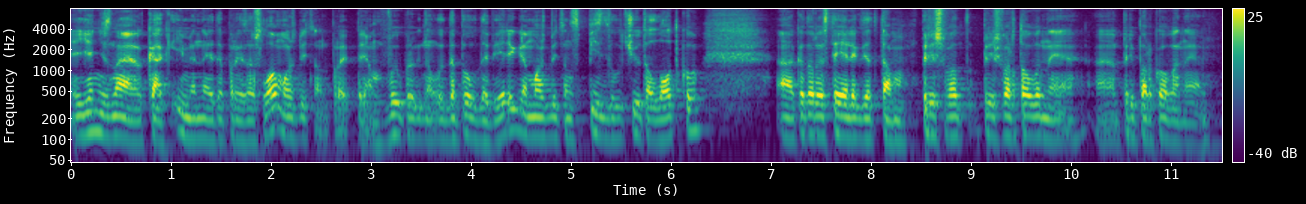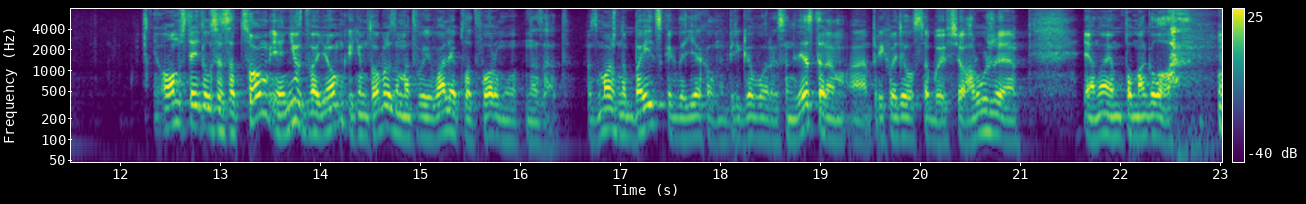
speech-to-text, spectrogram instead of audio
Я не знаю, как именно это произошло. Может быть, он прям выпрыгнул и доплыл до берега. Может быть, он спиздил чью-то лодку, а, которые стояли где-то там пришвар- пришвартованные, а, припаркованные. Он встретился с отцом, и они вдвоем каким-то образом отвоевали платформу назад. Возможно, Бейтс, когда ехал на переговоры с инвестором, а, прихватил с собой все оружие, и оно им помогло.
